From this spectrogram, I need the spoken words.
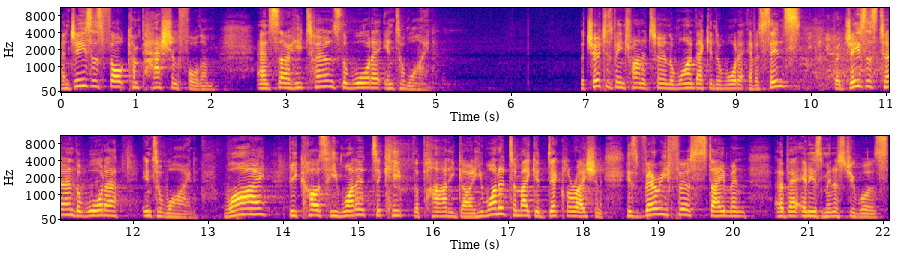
And Jesus felt compassion for them. And so he turns the water into wine. The church has been trying to turn the wine back into water ever since, but Jesus turned the water into wine. Why? Because he wanted to keep the party going. He wanted to make a declaration. His very first statement about, in his ministry was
